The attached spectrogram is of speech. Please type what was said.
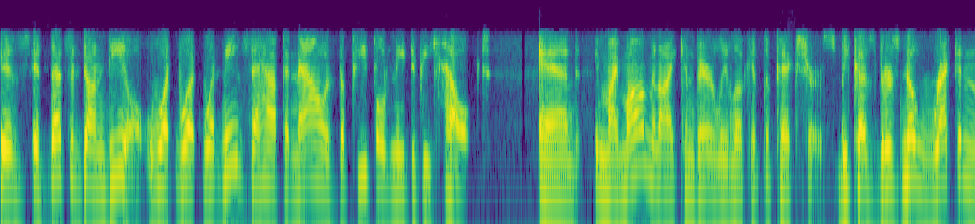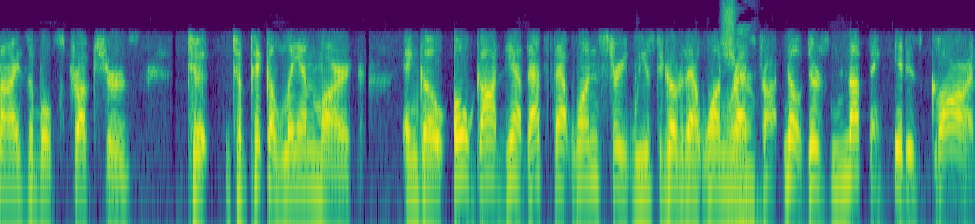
is it, that's a done deal. What what what needs to happen now is the people need to be helped. And my mom and I can barely look at the pictures because there's no recognizable structures to to pick a landmark and go, oh God, yeah, that's that one street we used to go to that one Sure. restaurant. No, there's nothing. It is gone,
